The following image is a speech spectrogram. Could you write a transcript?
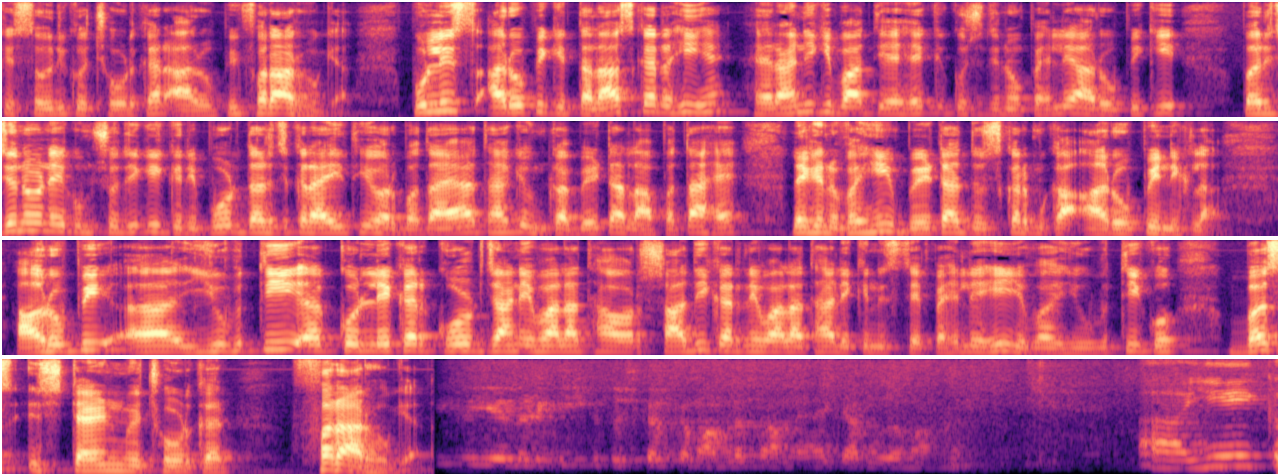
किशोरी को छोड़कर आरोपी फरार हो गया। पुलिस आरोपी की तलाश कर रही है। हैरानी की बात यह है कि कुछ दिनों पहले आरोपी की परिजनों ने गुमशुदगी की रिपोर्ट दर्ज कराई थी और बताया था कि उनका बेटा लापता है, लेकिन वहीं बेटा दुष्कर्म का आरोपी निकला। आरोपी युवती को लेकर कोर्ट जाने वाला था और शादी करने वाला था, लेकिन इससे पहले ही वह युवती को बस स्टैंड में छोड़कर फरार हो गया। ये एक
